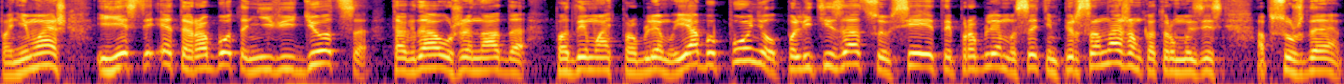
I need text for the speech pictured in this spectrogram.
Понимаешь? И если эта работа не ведется, тогда уже надо поднимать проблему. Я бы понял политизацию всей этой проблемы с этим персонажем, который мы здесь обсуждаем,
